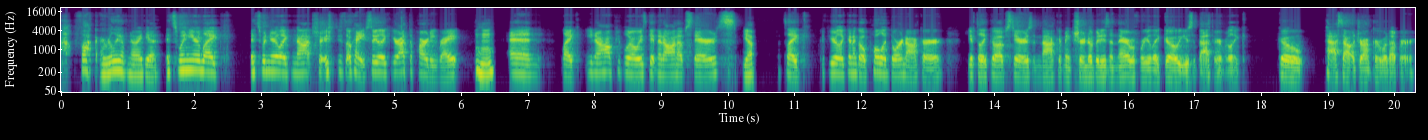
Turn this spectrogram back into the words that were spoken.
oh, fuck, I really have no idea. It's when you're like it's when you're like not sure it's, it's- okay, so you're like you're at the party, right? Mhm. And like you know how people are always getting it on upstairs? Yep. It's like if you're like gonna go pull a door knocker, you have to like go upstairs and knock and make sure nobody's in there before you like go use the bathroom or like go pass out drunk or whatever.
